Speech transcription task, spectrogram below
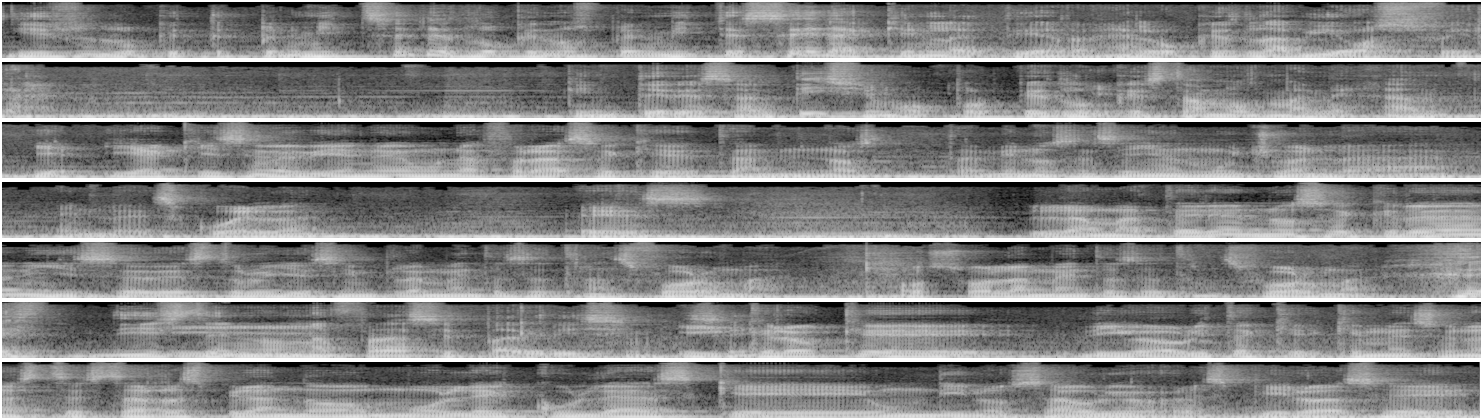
Y eso es lo que te permite ser, es lo que nos permite ser aquí en la Tierra, en lo que es la biosfera. Qué interesantísimo, porque es lo que estamos manejando. Y, aquí se me viene una frase que también nos, también nos enseñan mucho en la, en la escuela, es la materia no se crea ni se destruye, simplemente se transforma o solamente se transforma. Diste en una frase padrísima. Y creo que, digo, ahorita que, mencionaste, estás respirando moléculas que un dinosaurio respiró hace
